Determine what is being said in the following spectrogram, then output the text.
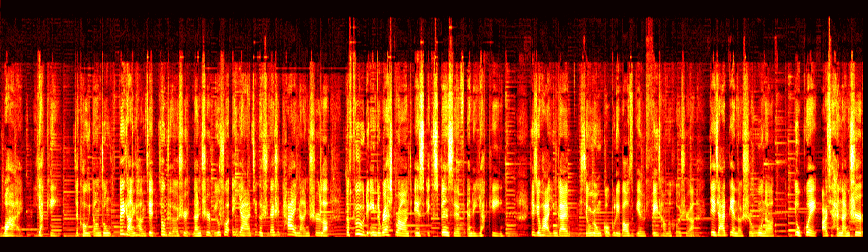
y，yucky，在口语当中非常常见，就指的是难吃。比如说，哎呀，这个实在是太难吃了。The food in the restaurant is expensive and yucky。这句话应该形容狗不理包子店非常的合适啊。这家店的食物呢，又贵而且还难吃。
